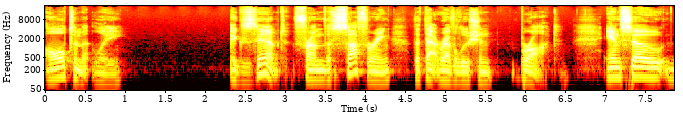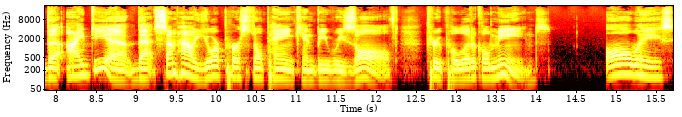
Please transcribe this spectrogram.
ultimately exempt from the suffering that that revolution brought. And so the idea that somehow your personal pain can be resolved through political means always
